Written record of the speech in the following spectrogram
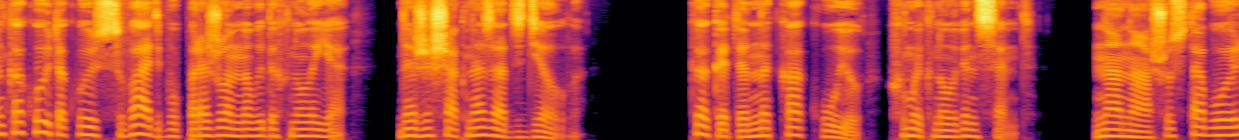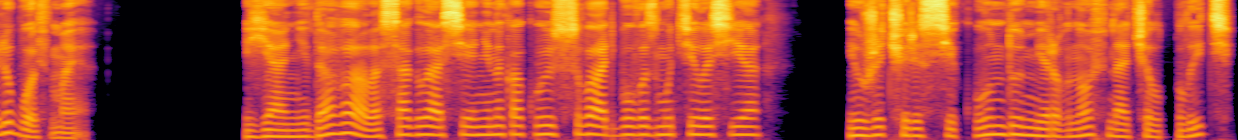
На какую такую свадьбу?» — пораженно выдохнула я. Даже шаг назад сделала. «Как это на какую?» — хмыкнул Винсент. «На нашу с тобой, любовь моя». «Я не давала согласия ни на какую свадьбу», — возмутилась я и уже через секунду мир вновь начал плыть,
